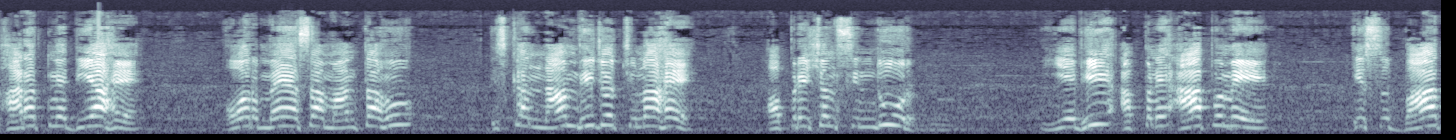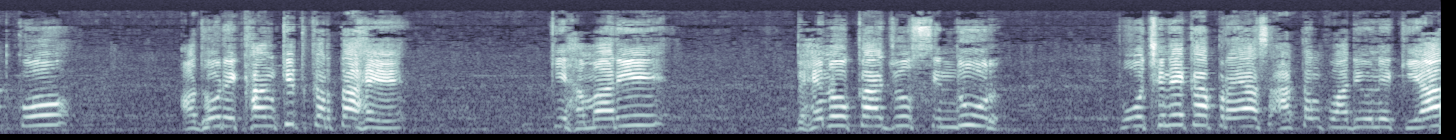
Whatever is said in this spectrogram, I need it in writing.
भारत ने दिया है, और मैं ऐसा मानता हूँ, इसका नाम भी जो चुना है, ऑपरेशन सिंदूर, ये भी अपने आप में इस बात को अधोरेखांकित करता है कि हमारी बहनों का जो सिंदूर पोछने का प्रयास आतंकवादियों ने किया,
